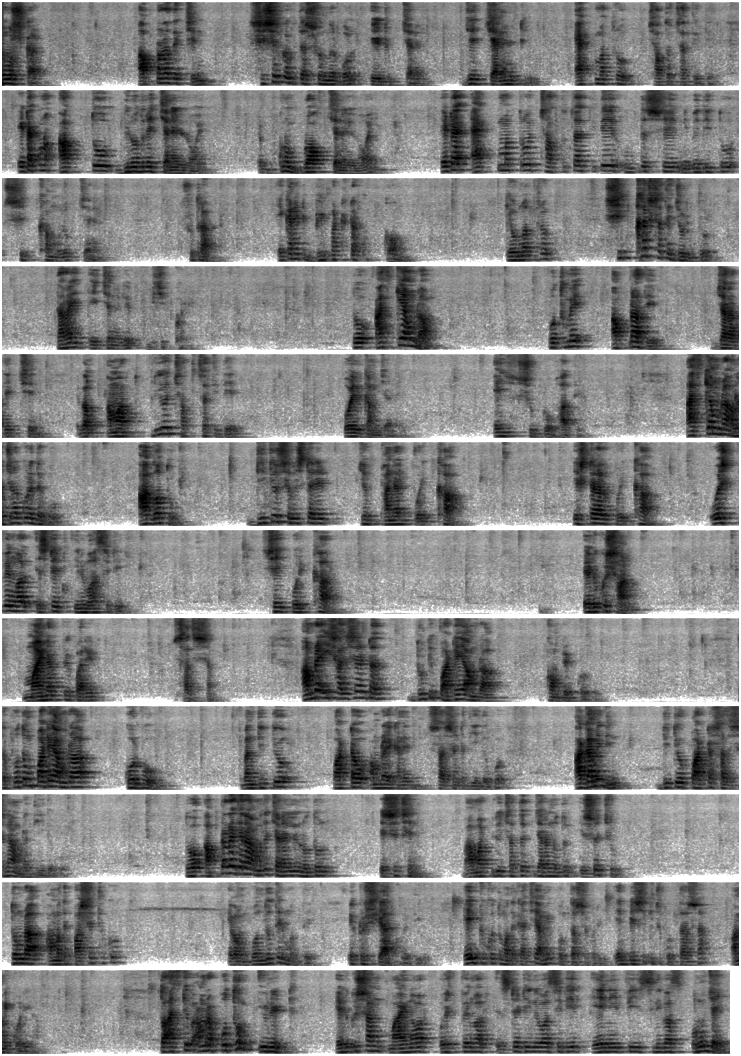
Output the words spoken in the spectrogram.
নমস্কার। আপনারা দেখছেন শেষের কবিতা সুন্দরবন ইউটিউব চ্যানেল, যে চ্যানেলটি একমাত্র ছাত্রছাত্রীদের। এটা কোনো আত্মবিনোদনের চ্যানেল নয়, কোনো ব্লগ চ্যানেল নয়। এটা একমাত্র ছাত্রছাত্রীদের উদ্দেশ্যে নিবেদিত শিক্ষামূলক চ্যানেল। সুতরাং, এখানে একটি ভিড়ভাট্টাটা খুব কম। কেবলমাত্র শিক্ষার সাথে জড়িত তারাই এই চ্যানেলে ভিজিট করে। তো আজকে আমরা প্রথমে আপনাদের যারা দেখছেন এবং আমার প্রিয় ছাত্রছাত্রীদের ওয়েলকাম জানাই এই সুপ্রভাতে। আজকে আমরা আলোচনা করে দেব আগত দ্বিতীয় সেমিস্টারের যে ফাইনাল পরীক্ষা এক্সটার্নাল পরীক্ষা ওয়েস্ট বেঙ্গল স্টেট ইউনিভার্সিটির সেই পরীক্ষার এডুকেশন মাইনার পেপারের সাজেশন আমরা এই সাজেশনটা দুটি পার্টে আমরা কমপ্লিট করব। তো প্রথম পার্টে আমরা করব এবং দ্বিতীয় পার্টটাও আমরা এখানে সাজেশনটা দিয়ে দেবো। আগামী দিন দ্বিতীয় পার্টটা সাজেশনে আমরা দিয়ে দেবো। তো আপনারা যারা আমাদের চ্যানেলে নতুন এসেছেন বা আমার প্রিয় ছাত্র যারা নতুন এসেছ, তোমরা আমাদের পাশে থেকো এবং বন্ধুদের মধ্যে একটু শেয়ার করে দিও। এইটুকু তোমাদের কাছে আমি প্রত্যাশা করি। এর বেশি কিছু প্রত্যাশা আমি করি না। তো আজকে আমরা প্রথম unit education minor West Bengal State ইউনিভার্সিটির এনইপি সিলেবাস অনুযায়ী।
